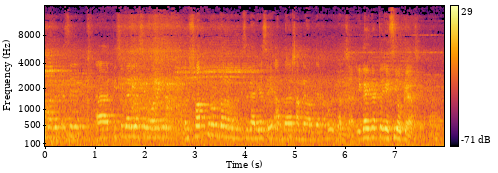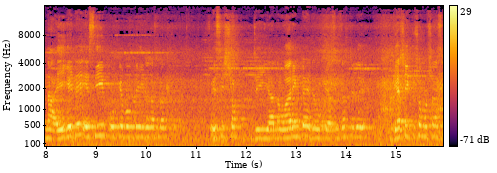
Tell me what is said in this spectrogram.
আমাদের কাছে কিছু গাড়ি আছে অনেকের মানে সব পূরণ করার মতো কিছু গাড়ি আছে। আমরা সামনে আরও দেখাবো। আচ্ছা এই গাড়িটার তো এসি ওকে আছে? না এই গাড়িতে এসি ওকে বলতে এটা আপনার এসির সব যে ওয়ারিংটা এটা ওকে আছে। জাস্ট এটা গ্যাসে একটু সমস্যা আছে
